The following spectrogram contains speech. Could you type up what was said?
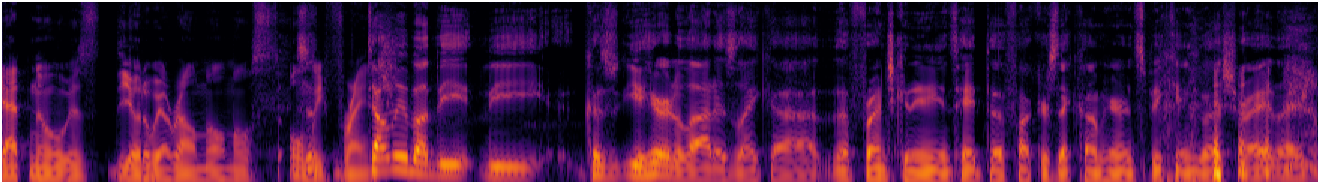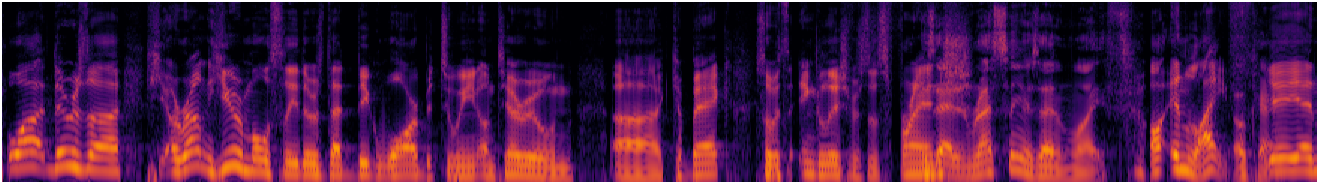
Gatineau is the other way around, almost only So French. Tell me about the the because you hear it a lot is like uh, the French Canadians hate the fuckers that come here and speak English, right? Like Well, there's a around here mostly. There's that big war between Ontario and uh, Quebec, so it's English versus French. is that in wrestling or is that in life? Oh, in life. Okay. Yeah, yeah, in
